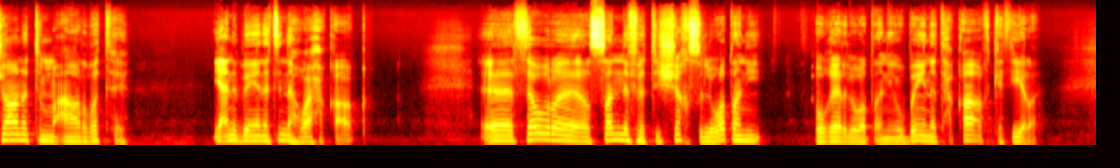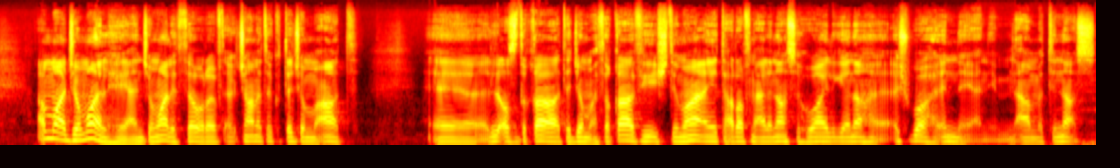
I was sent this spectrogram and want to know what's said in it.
كانت معارضتها. يعني بينت لنا هواي حقائق. آه، الثورة صنفت الشخص الوطني وغير الوطني وبينت حقائق كثيرة. أما جمالها يعني جمال الثورة كانت أكو تجمعات آه، للأصدقاء تجمع ثقافي اجتماعي تعرفنا على ناس هواي لقيناها أشباه إلنا يعني من عامة الناس.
